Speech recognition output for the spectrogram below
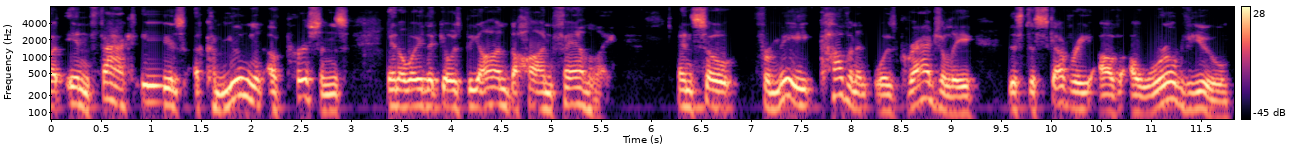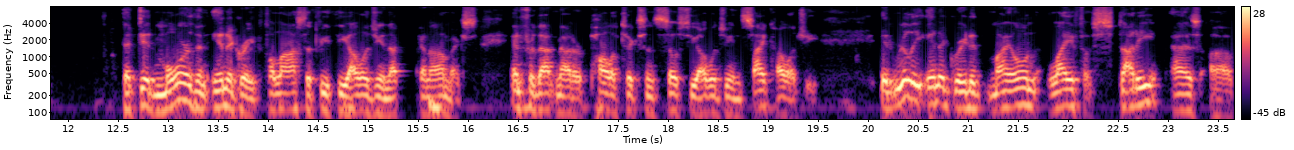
but in fact is a communion of persons in a way that goes beyond the Hahn family. And so for me, covenant was gradually this discovery of a worldview that did more than integrate philosophy, theology, and economics, and for that matter, politics and sociology and psychology it really integrated my own life of study as a,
